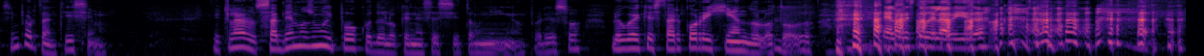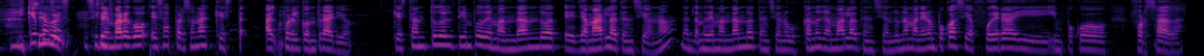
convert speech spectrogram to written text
Es importantísimo. Y claro, sabemos muy poco de lo que necesita un niño, por eso luego hay que estar corrigiéndolo todo. el resto de la vida. ¿Y qué pasa, sin embargo, esas personas que están, por el contrario, que están todo el tiempo demandando eh, llamar la atención, ¿no? Demandando atención o buscando llamar la atención de una manera un poco hacia afuera y un poco forzada.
